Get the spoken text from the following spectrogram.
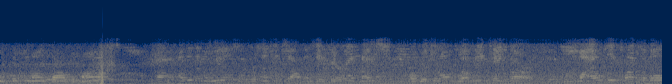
with 59,000 miles. Uh, other than the wheels, it presents itself as a very nice, original, well-maintained car. Mildly flexible.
